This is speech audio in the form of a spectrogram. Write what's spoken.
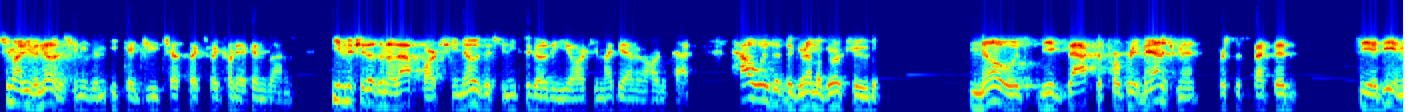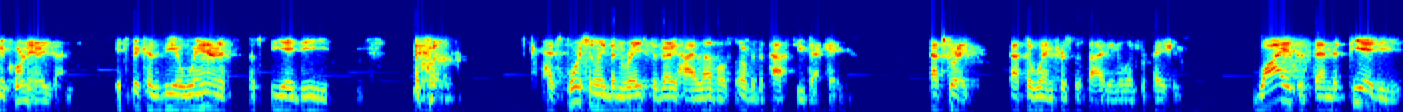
She might even know that she needs an EKG, chest x-ray, cardiac enzymes. Even if she doesn't know that part, she knows that she needs to go to the ER. She might be having a heart attack. How is it that Grandma Gertrude knows the exact appropriate management for suspected CAD in the coronary event. It's because the awareness of CAD has fortunately been raised to very high levels over the past few decades. That's great. That's a win for society and a win for patients. Why is it then that PAD,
